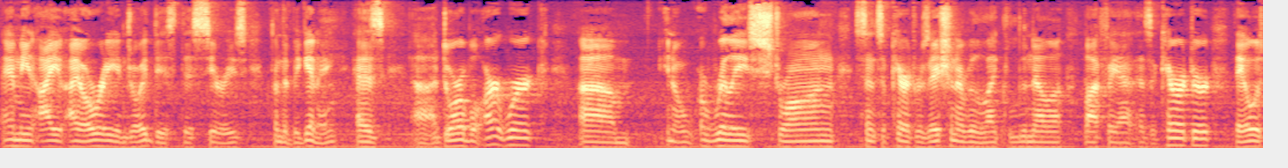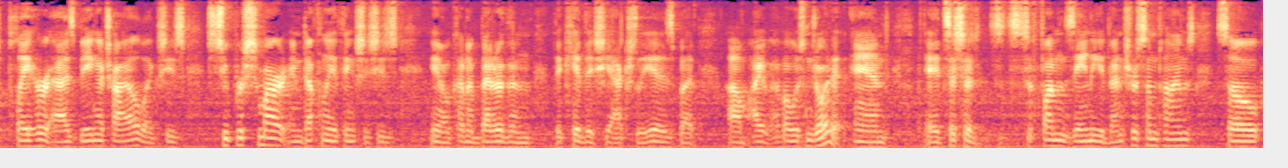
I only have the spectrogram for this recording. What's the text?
I mean, I, I already enjoyed this this series from the beginning. Has uh, adorable artwork. Um, you know a really strong sense of characterization. I really like Lunella Lafayette as a character. They always play her as being a child, like she's super smart and definitely thinks that she's you know kind of better than the kid that she actually is. But um, I, have always enjoyed it, and it's such a it's a fun zany adventure sometimes. So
